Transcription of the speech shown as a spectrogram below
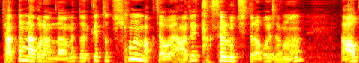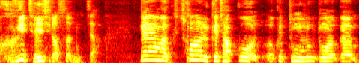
다 끝나고 난 다음에 또 이렇게 또 손을 막 잡아요. 아주 닭살로 치더라고요, 저는. 아, 그게 제일 싫었어, 진짜. 그냥 막 손을 이렇게 잡고, 이렇게 둥글둥글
